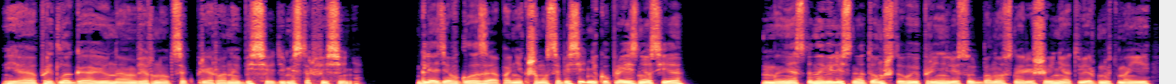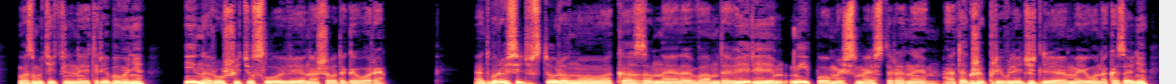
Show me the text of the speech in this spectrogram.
«Я предлагаю нам вернуться к прерванной беседе, мистер Фессини». Глядя в глаза поникшему собеседнику, произнес я, «Мы остановились на том, что вы приняли судьбоносное решение отвергнуть мои возмутительные требования и нарушить условия нашего договора. Отбросить в сторону оказанное вам доверие и помощь с моей стороны, а также привлечь для моего наказания –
